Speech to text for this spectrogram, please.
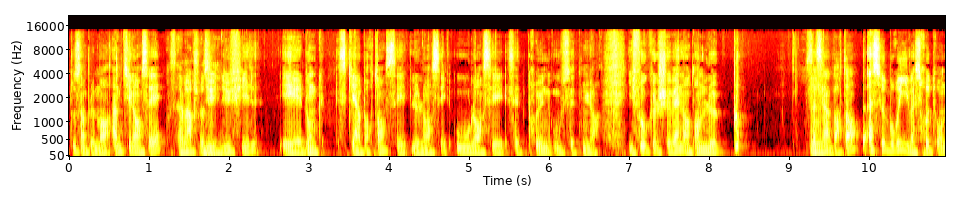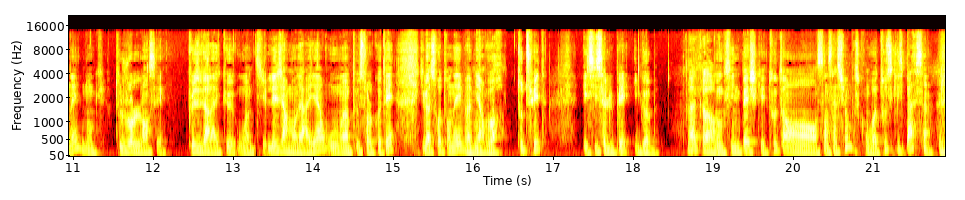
tout simplement, un petit lancer, ça marche aussi. Du, du fil. Et donc, ce qui est important, c'est le lancer. Où lancer cette prune ou cette mûre. Il faut que le cheval entende le ploup. Ça, c'est mmh. important. À ce bruit, il va se retourner, donc toujours le lancer plus vers la queue ou un petit légèrement derrière ou un peu sur le côté, il va se retourner, il va venir voir tout de suite et si ça lui plaît, il gobe. D'accord. Donc c'est une pêche qui est toute en sensation parce qu'on voit tout ce qui se passe mhm.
